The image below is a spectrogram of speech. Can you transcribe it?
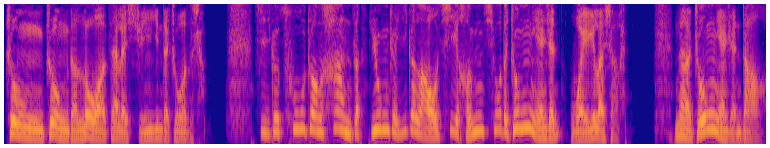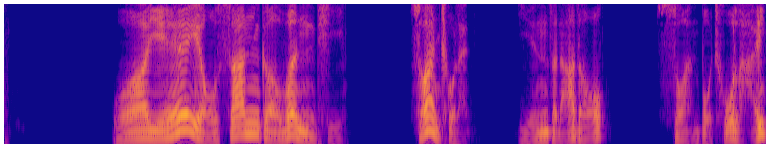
重重的落在了寻音的桌子上。几个粗壮汉子拥着一个老气横秋的中年人围了上来。那中年人道：“我也有三个问题，算出来，银子拿走；算不出来，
